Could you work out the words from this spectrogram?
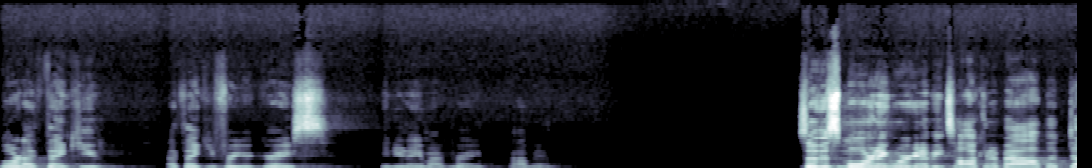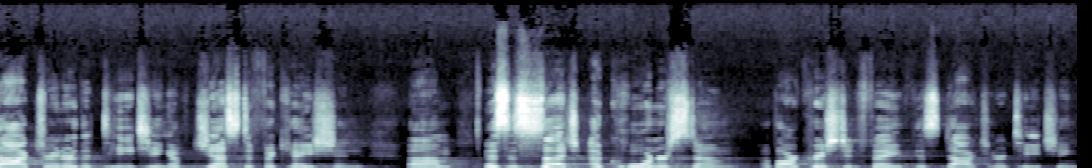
Lord, I thank you. I thank you for your grace. In your name I pray. Amen. So, this morning we're going to be talking about the doctrine or the teaching of justification. Um, this is such a cornerstone of our Christian faith, this doctrine or teaching.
